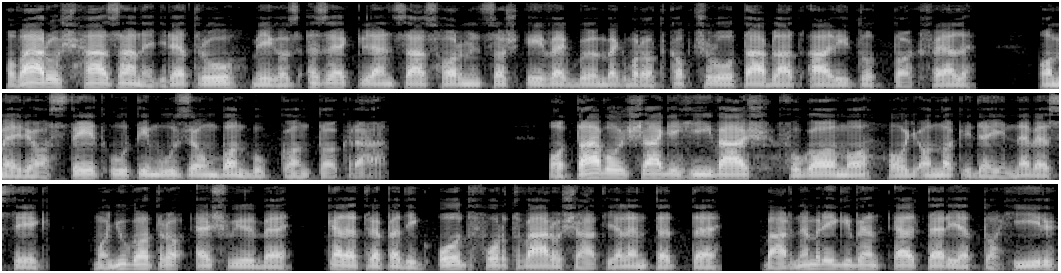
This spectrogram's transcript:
A város házán egy retro, még az 1930-as évekből megmaradt kapcsolótáblát állítottak fel, amelyre a State úti múzeumban bukkantak rá. A távolsági hívás fogalma, ahogy annak idején nevezték, ma nyugatra Esvilbe, keletre pedig Old Fort városát jelentette, bár nemrégiben elterjedt a hír,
